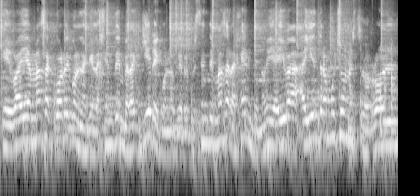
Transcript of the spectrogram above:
que vaya más acorde con la que la gente en verdad quiere, con lo que represente más a la gente, ¿no? Y ahí va, ahí entra mucho nuestro rol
